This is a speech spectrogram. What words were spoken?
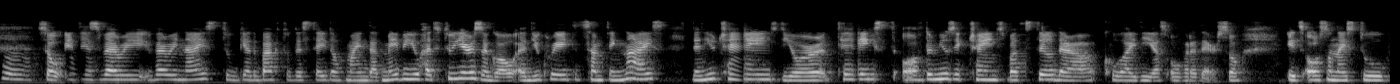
Hmm. So it is very, very nice to get back to the state of mind that maybe you had two years ago and you created something nice, then you changed, your taste of the music changed, but still there are cool ideas over there. So it's also nice to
